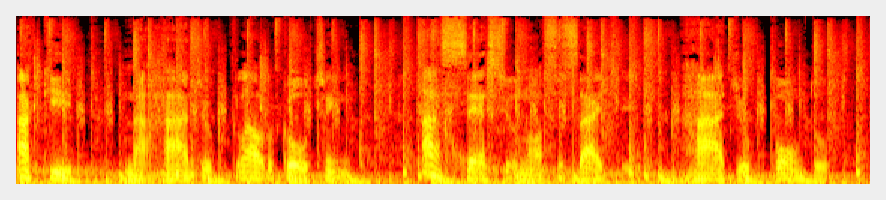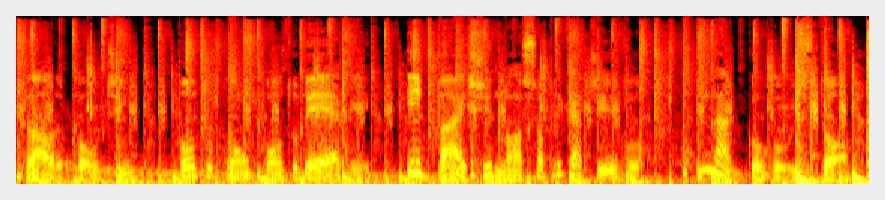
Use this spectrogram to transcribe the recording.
Aqui na Rádio Cloud Coaching. Acesse o nosso site radio.cloudcoaching.com.br e baixe nosso aplicativo na Google Store.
